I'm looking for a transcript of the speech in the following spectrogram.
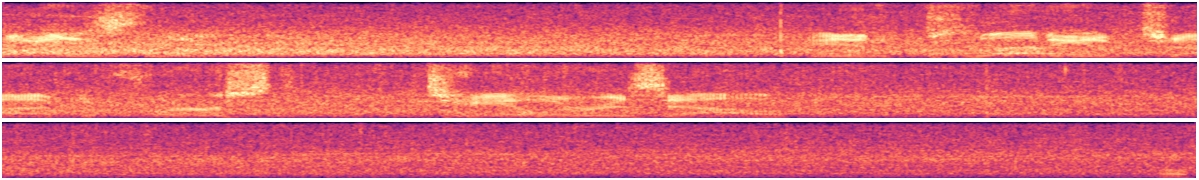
Wisely. In plenty of time to first. Taylor is out. Up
